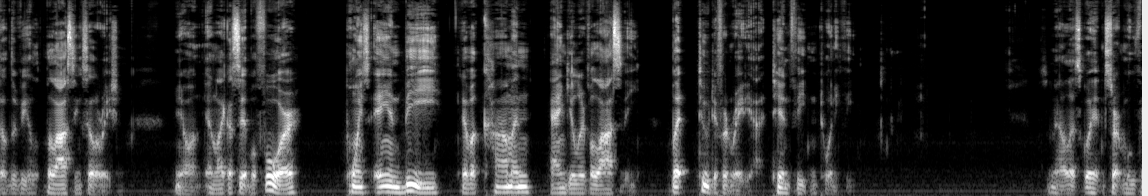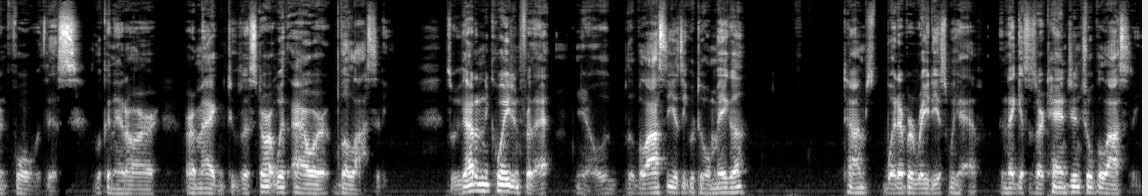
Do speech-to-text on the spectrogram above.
of the velocity acceleration. You know, and like I said before, points A and B have a common angular velocity, but two different radii, 10 feet and 20 feet. So now let's go ahead and start moving forward with this, looking at our, our magnitudes. Let's start with our velocity. So we've got an equation for that. You know, the velocity is equal to omega times whatever radius we have. And that gets us our tangential velocity,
